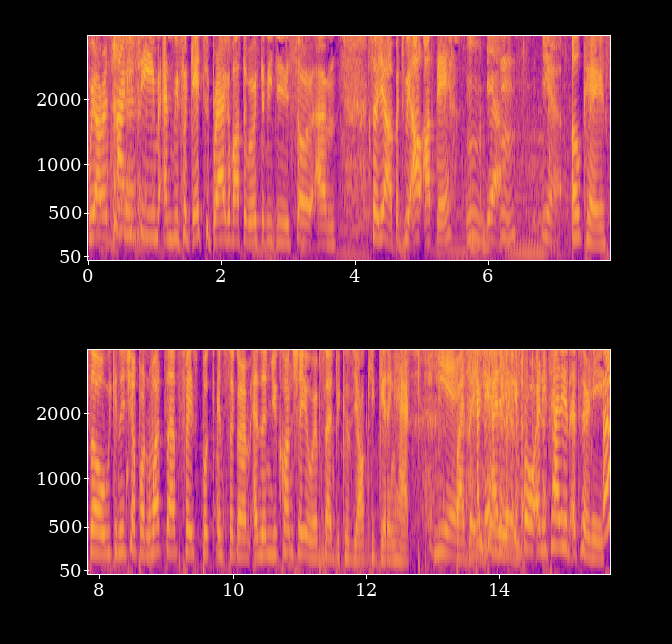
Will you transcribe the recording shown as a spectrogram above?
We are a tiny team and we forget to brag about the work that we do. So, um, so yeah, but we are out there. Yeah. Yeah. Okay, so we can hit you up on WhatsApp, Facebook, Instagram, and then you can't share your website because y'all keep getting hacked Yeah. by the Unless you're looking for an Italian attorney.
